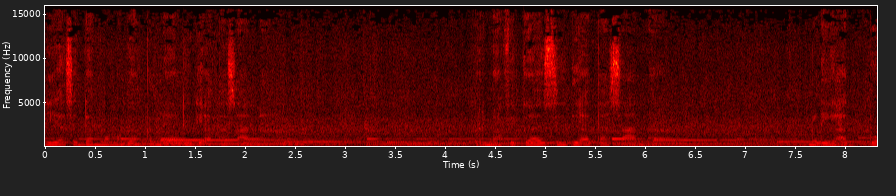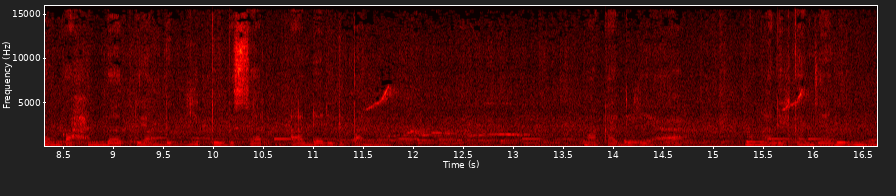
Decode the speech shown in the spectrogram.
Ia sedang memegang kendali di atas sana, bernavigasi di atas sana, melihat bongkahan batu yang begitu besar ada di depanmu. Maka Dia mengalihkan jalurmu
